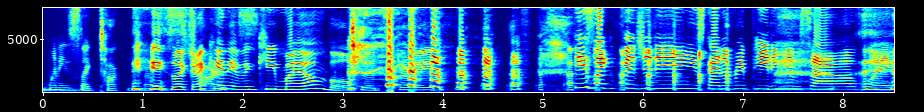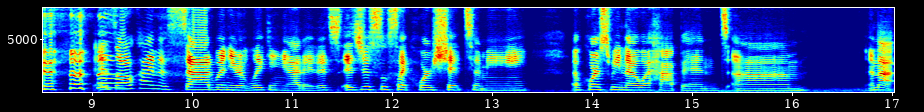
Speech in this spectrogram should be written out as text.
when he's like talking about he's these like i can't even keep my own bullshit straight he's like fidgeting. He's kind of repeating himself. Like it's all kind of sad when you're looking at it. It's it just looks like horseshit to me. Of course, we know what happened. Um, and I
